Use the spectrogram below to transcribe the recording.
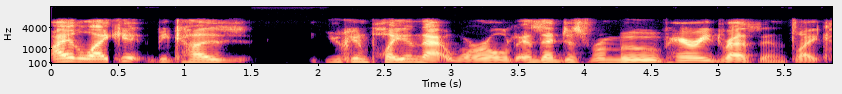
I I like it because you can play in that world and then just remove Harry Dresden. It's like,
